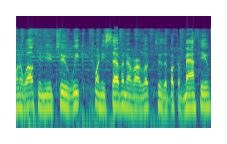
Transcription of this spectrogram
want to welcome you to week 27 of our look through the book of Matthew.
